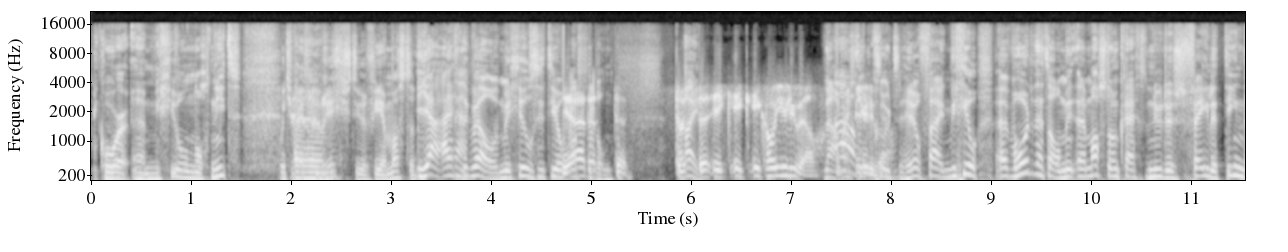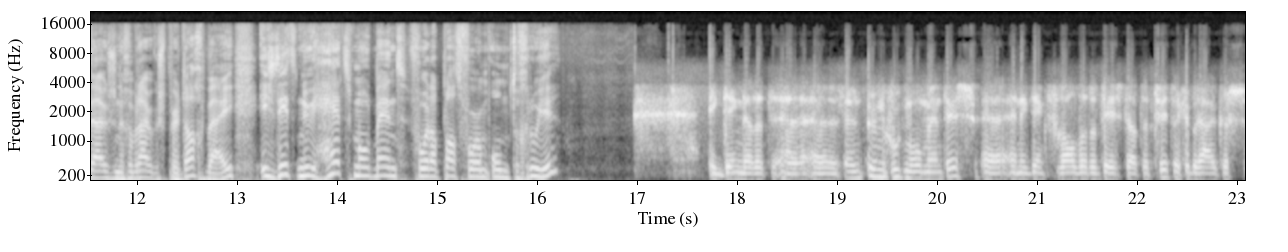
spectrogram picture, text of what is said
Ik hoor uh, Michiel nog niet. Moet je mij even een ehm, berichtje sturen via Mastodon? Ja, eigenlijk wel. Michiel zit hier op ja, Mastodon. Dat, dat, ik, ik, ik hoor jullie wel. Nou, ah, jullie goed. Heel fijn. Michiel, uh, we hoorden net al, uh, Mastodon krijgt er nu dus vele tienduizenden gebruikers per dag bij. Is dit nu het moment voor dat platform om te groeien? Ik denk dat het uh, een, een, goed moment is. Uh, en ik denk vooral dat het is dat de Twitter-gebruikers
